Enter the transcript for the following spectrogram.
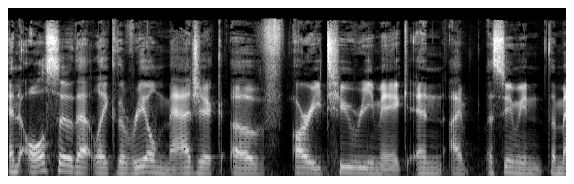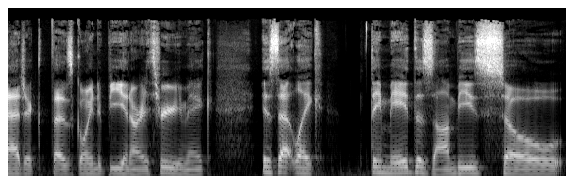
and also that like the real magic of RE2 remake and I'm assuming the magic that is going to be in RE3 remake is that like they made the zombies so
